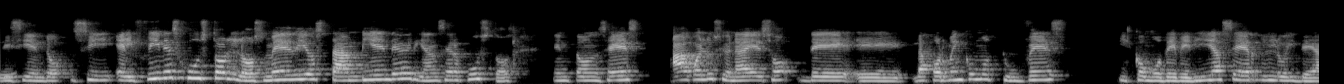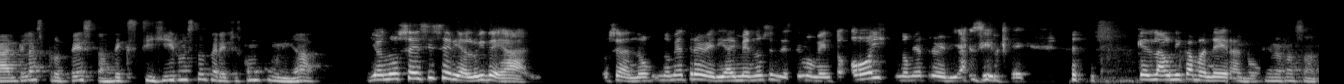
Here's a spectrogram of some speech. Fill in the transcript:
diciendo, si el fin es justo, los medios también deberían ser justos. Entonces, hago alusión a eso de eh, la forma en cómo tú ves y cómo debería ser lo ideal de las protestas, de exigir nuestros derechos como comunidad. Yo no sé si sería lo ideal. O sea, no, no me atrevería, y menos en este momento. Hoy no me atrevería a decir que, que es la única manera, ¿no? Tienes razón.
